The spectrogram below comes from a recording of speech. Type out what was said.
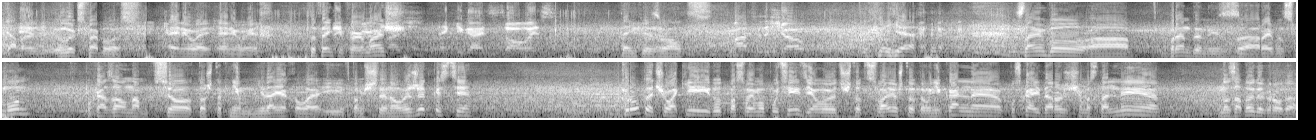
yeah, but it, it looks fabulous. Anyway, anyway. So thank you very much. Thank you guys as always. Thank you as well. Come out to the show. Yeah. С нами был э, Брэндон из э, Ravens Moon. Показал нам все то, что к ним не доехало, и в том числе новые жидкости. Круто, чуваки идут по своему пути, делают что-то свое, что-то уникальное, пускай дороже, чем остальные, но зато это круто.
